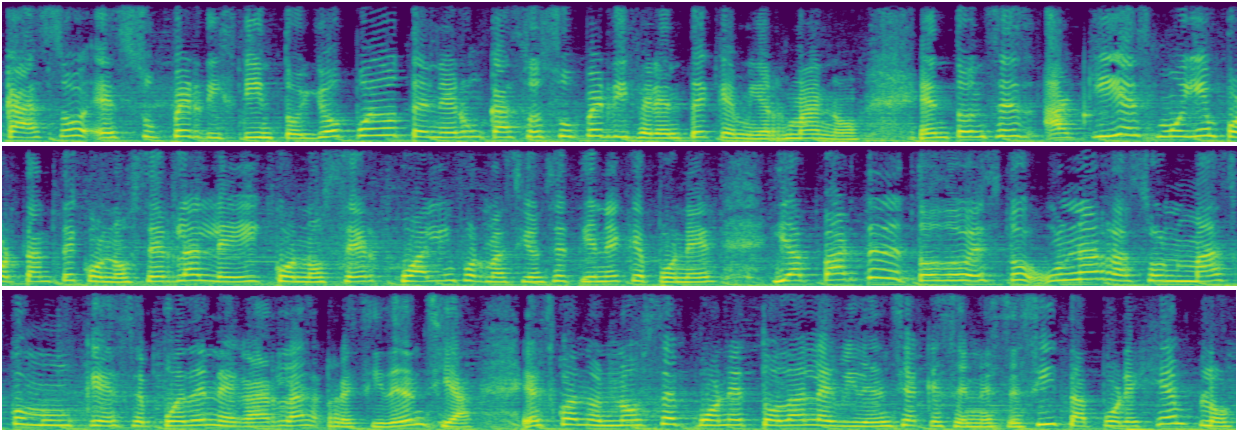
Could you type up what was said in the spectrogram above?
caso es súper distinto. Yo puedo tener un caso súper diferente que mi hermano. Entonces, aquí es muy importante conocer la ley, conocer cuál información se tiene que poner. Y aparte de todo esto, una razón más común que se puede negar la residencia es cuando no se pone toda la evidencia que se necesita. Por ejemplo,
